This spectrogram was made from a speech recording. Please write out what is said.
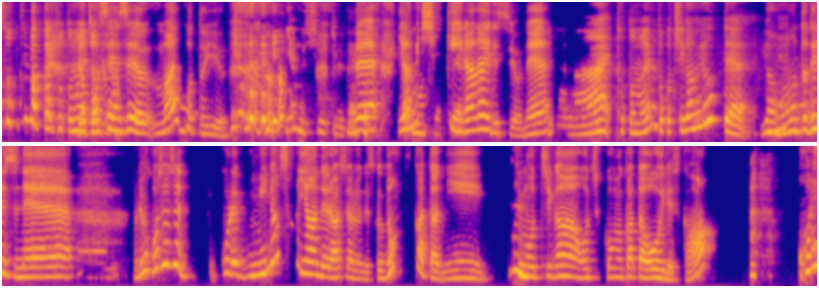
そっちばっかり整えちゃ横う。先生、うまいこと言う。病む周期みたいな。ね。闇周期いらないですよね。いらない。整えるとこ違うよって。いや、ね本当ですね。りょうこ先生、これ、皆さん病んでらっしゃるんですか？どんな方に気持ちが落ち込む方多いですか？これを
